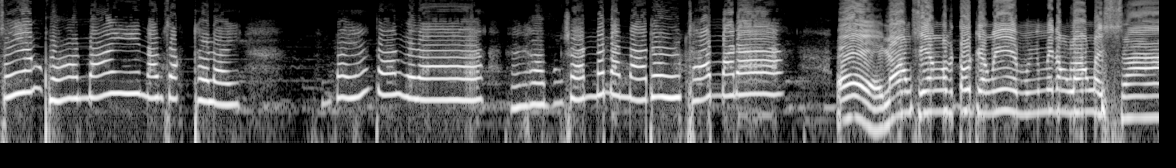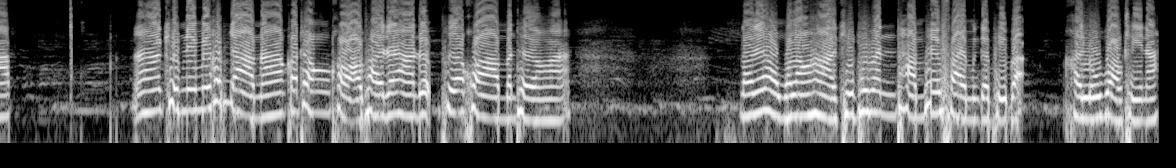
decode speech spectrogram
เสียงควานไม้น้ำสักเท่าไหรเห็นไปทั้งตอนเวลาทำของฉันนั้นมันนาดูธรรมดาเอ้ยลองเสียงกับตุ๊ดอย่างนี้มึงไม่ต้องร้องเลยสับนะฮะคลิปนี้ไม่คำหยาบนะฮะก็ต้องขออภัยด้วยฮะเพื่อความบันเทิงฮะตอนนี้ผมกำลังหาคลิปที่มันทำให้ไฟมันกระพริบอะใครรู้บอกทีนะ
